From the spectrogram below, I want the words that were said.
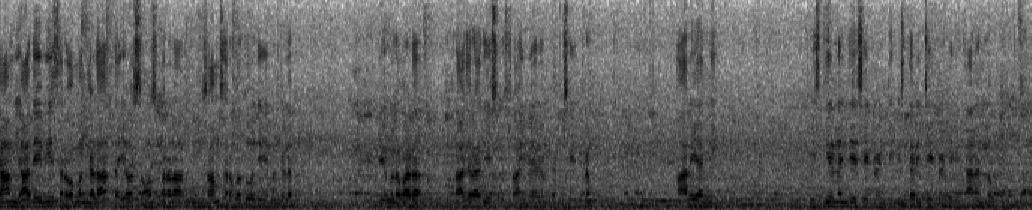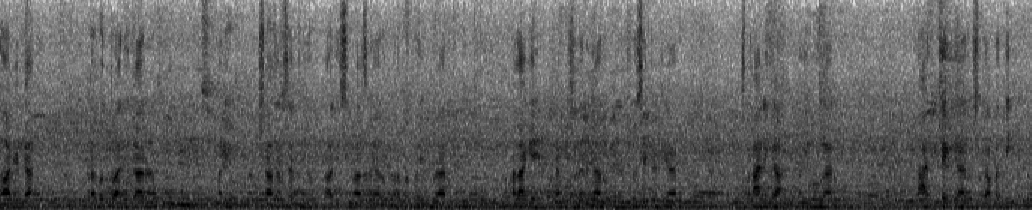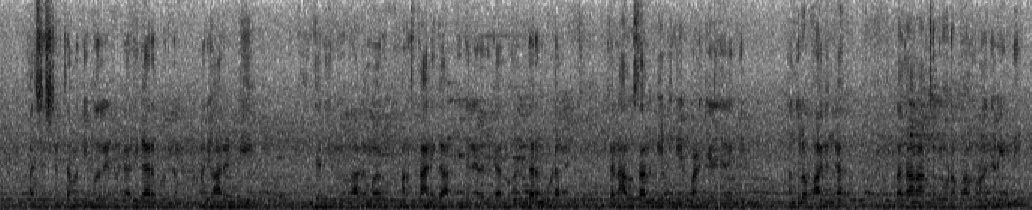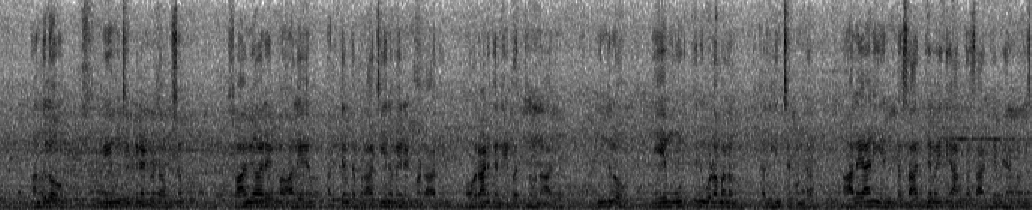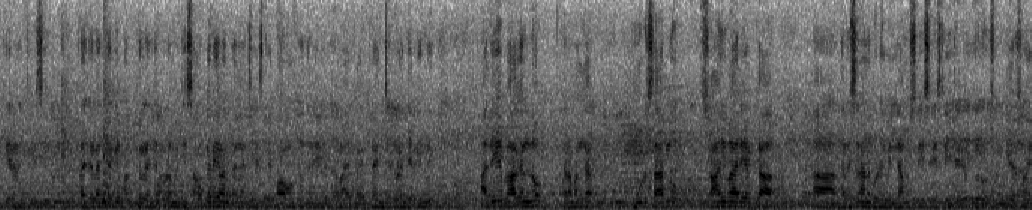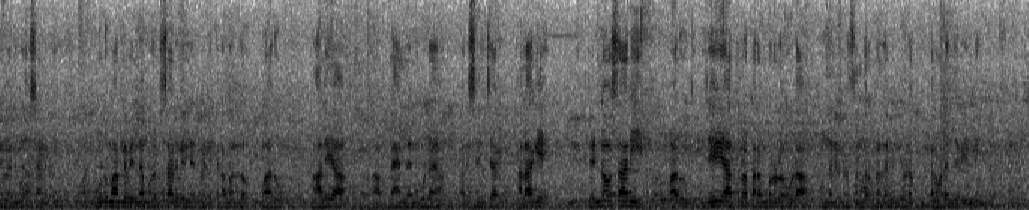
శ్యాం యాదేవి సర్వమంగళ తయో సంస్మరణాత్ పుంసాం సర్వతో జయమంగళం. వేములవాడ రాజరాజేశ్వర స్వామి వారి యొక్క క్షేత్రం. ఆలయాన్ని విస్తీర్ణం చేసేటువంటి విస్తరించేటువంటి విధానంలో భాగంగా ప్రభుత్వ అధికారులు మరియు శాసనసభ్యులు ఆది శ్రీనివాస్ గారు ప్రభుత్వ వైపు గారు అలాగే కమిషనర్ గారు చీఫ్ సెక్రటరీ గారు స్థానిక ఈఓ గారు ఆర్కిటెక్ట్ గారు స్థపతి అసిస్టెంట్ సమితి మొదలైనటువంటి అధికార బృందం మరియు ఆర్ఎండ్బి ఇంజనీర్ విభాగం వారు మన స్థానిక ఇంజనీర్ అధికారులు అందరం కూడా ఒక నాలుగు సార్లు మీటింగ్ ఏర్పాటు చేయడం జరిగింది. అందులో భాగంగా ప్రధాన అర్చకులు కూడా పాల్గొనడం జరిగింది. అందులో మేము చెప్పినటువంటి అంశం స్వామివారి యొక్క ఆలయం అత్యంత ప్రాచీనమైనటువంటి ఆలయం పౌరాణిక నేపథ్యం ఉన్న ఆలయం. ఇందులో ఏ మూర్తిని కూడా మనం కదిలించకుండా ఆలయాన్ని ఎంత సాధ్యమైతే అంత సాధ్యమైన విస్తీర్ణం చేసి ప్రజలందరికీ భక్తులందరికీ కూడా మంచి సౌకర్యవంతంగా చేస్తే బాగుంటుందనే మా యొక్క అభిప్రాయం చెప్పడం జరిగింది. అదే భాగంలో క్రమంగా మూడుసార్లు స్వామివారి యొక్క దర్శనాన్ని దర్శనానికి కూడా వెళ్ళాము. శ్రీ శ్రీ శ్రీ జగద్గురు శృంగేర స్వామి దర్శనానికి మూడు మార్లు వెళ్ళిన మొదటిసారి వెళ్ళినటువంటి క్రమంలో వారు ఆలయ ప్లాన్లను కూడా పరిశీలించారు. అలాగే రెండవసారి వారు విజయయాత్రల పరంపరలో కూడా ఉన్నటువంటి సందర్భంలో వెళ్ళి కూడా కలవడం జరిగింది.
